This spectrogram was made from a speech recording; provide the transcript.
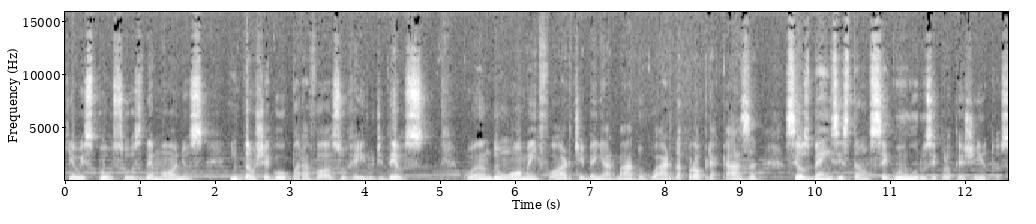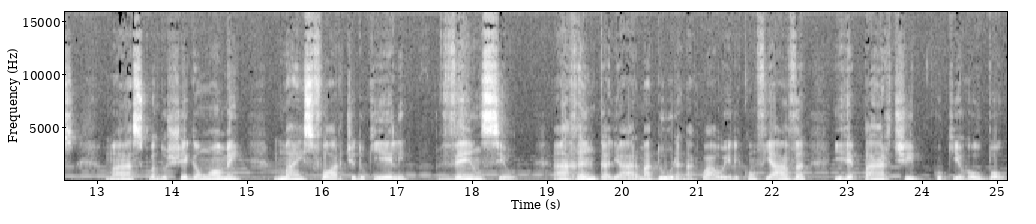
que eu expulso os demônios, então chegou para vós o reino de Deus. Quando um homem forte e bem armado guarda a própria casa, seus bens estão seguros e protegidos. Mas quando chega um homem mais forte do que ele, vence-o, arranca-lhe a armadura na qual ele confiava e reparte o que roubou.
